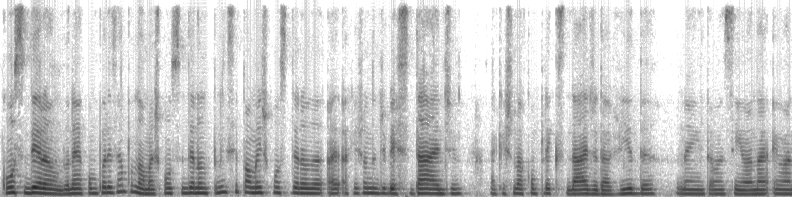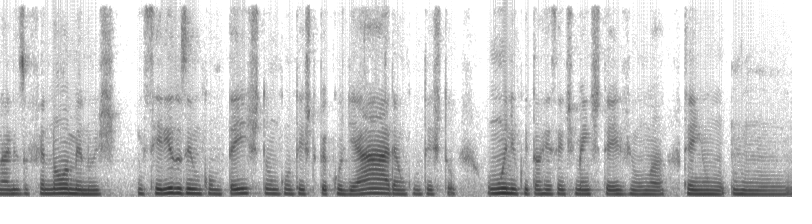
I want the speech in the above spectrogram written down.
considerando, né? Como por exemplo, não, mas considerando, principalmente considerando a, a questão da diversidade, a questão da complexidade da vida, né? Então, assim, eu, eu analiso fenômenos inseridos em um contexto, um contexto peculiar, é um contexto único. Então, recentemente teve uma, tem um, um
